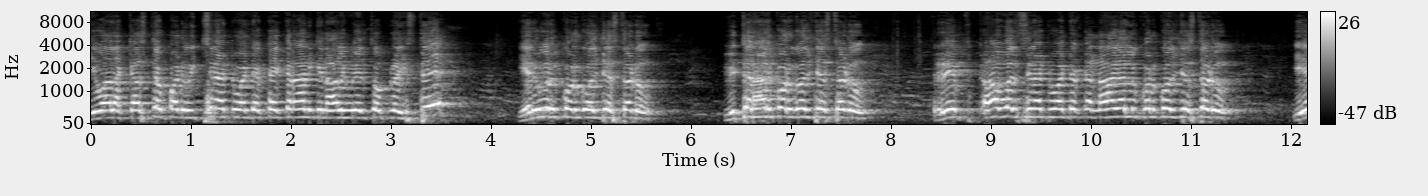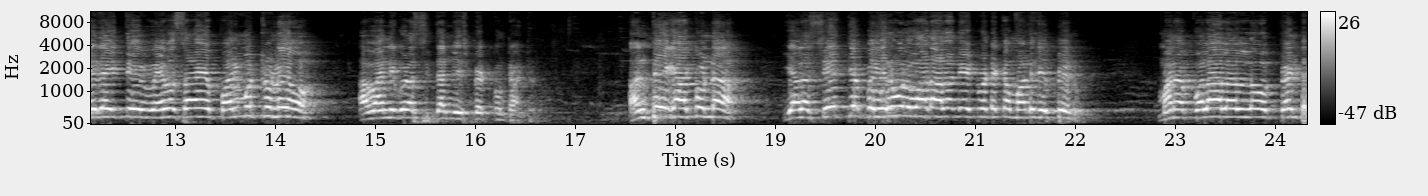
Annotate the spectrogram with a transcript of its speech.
ఇవాళ కష్టపడి ఇచ్చినటువంటి ఒక ఎకరానికి నాలుగు వేల చొప్పున ఇస్తే ఎరువులు కొనుగోలు చేస్తాడు విత్తనాలు కొనుగోలు చేస్తాడు రేపు కావలసినటువంటి ఒక నాగళ్ళు కొనుగోలు చేస్తాడు ఏదైతే వ్యవసాయ పనిముట్లు ఉన్నాయో అవన్నీ కూడా సిద్ధం చేసి పెట్టుకుంటా అంతేకాకుండా ఇలా సేద్యపు ఎరువులు వాడాలనేటువంటి ఒక మాట చెప్పాను మన పొలాలలో పెంట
